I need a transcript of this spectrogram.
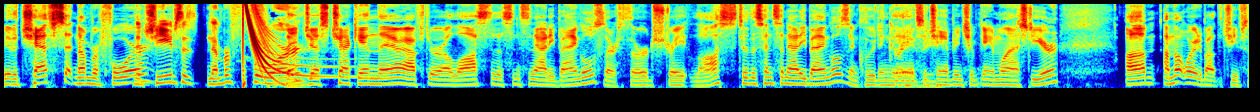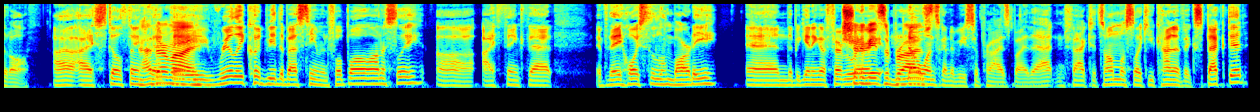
We have the Chiefs at number four. The Chiefs is number four. They just check in there after a loss to the Cincinnati Bengals, their third straight loss to the Cincinnati Bengals, including the AFC Championship game last year. Um, I'm not worried about the Chiefs at all. I, I still think Neither that they really could be the best team in football. Honestly, uh, I think that if they hoist the Lombardi and the beginning of February, no one's going to be surprised by that. In fact, it's almost like you kind of expect it.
